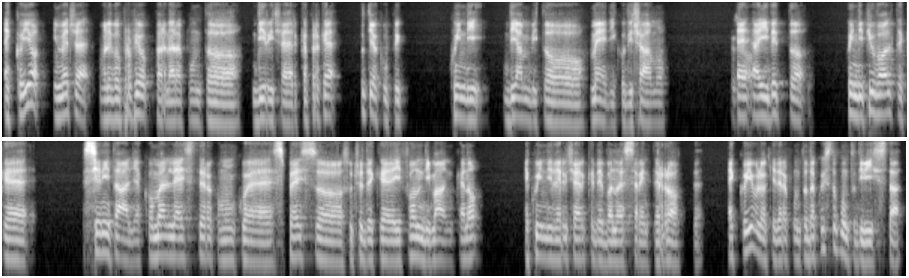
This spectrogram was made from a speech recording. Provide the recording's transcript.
Ecco, io invece volevo proprio parlare appunto di ricerca, perché tu ti occupi quindi di ambito medico, diciamo, esatto. e hai detto quindi più volte che sia in Italia come all'estero comunque spesso succede che i fondi mancano e quindi le ricerche debbano essere interrotte. Ecco, io volevo chiedere appunto da questo punto di vista,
